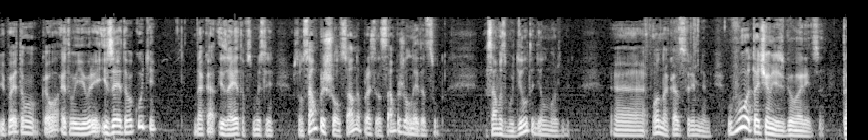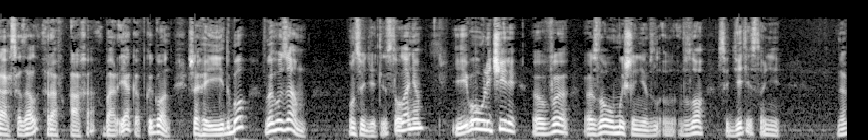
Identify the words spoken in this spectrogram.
И поэтому кого? Этого еврея. Из-за этого Кути, из-за этого в смысле, что он сам пришел, сам напросил, сам пришел на этот суд. Сам возбудил это дело, может быть. Э, он наказывается ремнями. Вот о чем здесь говорится. Так сказал Раф Аха Бар Яков Кагон Шагаидбо Вегузам. Он свидетельствовал о нем, и его уличили в злоумышлении, в зло свидетельствовании. Да?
